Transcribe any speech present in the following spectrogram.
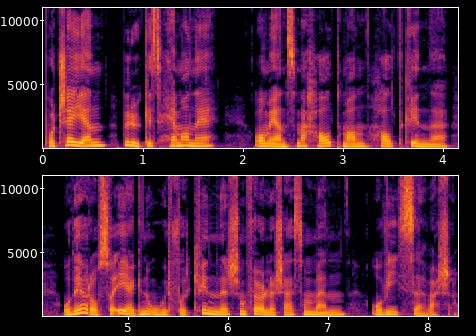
På cheyenne brukes hemane om en som er halvt mann, halvt kvinne, og de har også egne ord for kvinner som føler seg som menn, og vice versa.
